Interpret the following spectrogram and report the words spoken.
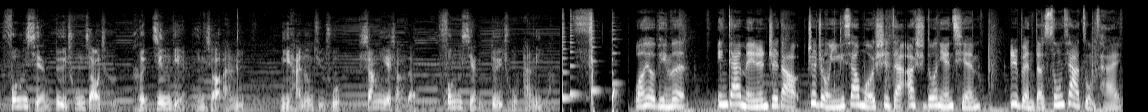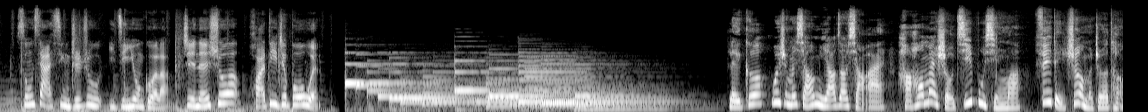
风险对冲教程和经典营销案例。你还能举出商业上的风险对冲案例吗？网友评论：应该没人知道，这种营销模式在二十多年前，日本的松下总裁松下幸之助已经用过了。只能说华帝这波稳。磊哥，为什么小米要造小爱？好好卖手机不行吗？非得这么折腾？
